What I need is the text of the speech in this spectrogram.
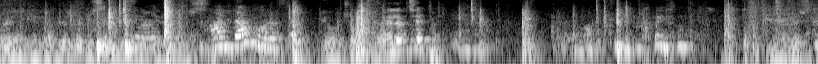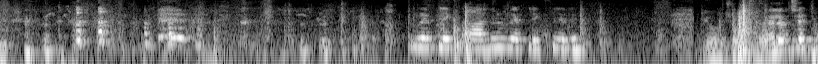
buraya gelebilir, öbür sen buraya gelebilirsin. Abi dar mı orası? Yok çok güzel. Elimi çekme. Güzelleşti. Refleks, abinin refleksleri. Yok çok güzel. Elimi çekme.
